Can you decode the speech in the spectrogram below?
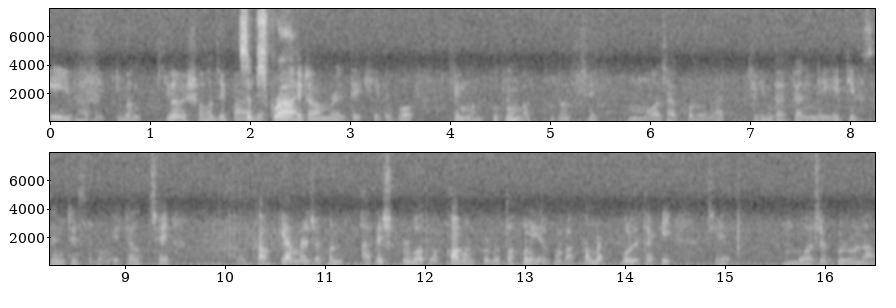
এইভাবে এবং কীভাবে সহজে পাওয়া যায় সেটা আমরা দেখিয়ে দেব। যেমন প্রথম বাক্যটা হচ্ছে মজা করো না। সে কিন্তু একটা নেগেটিভ সেন্টেন্স এবং এটা হচ্ছে কাউকে আমরা যখন আদেশ করব অথবা কমান্ড করব তখন এরকম বাক্য আমরা বলে থাকি যে মজা করো না।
